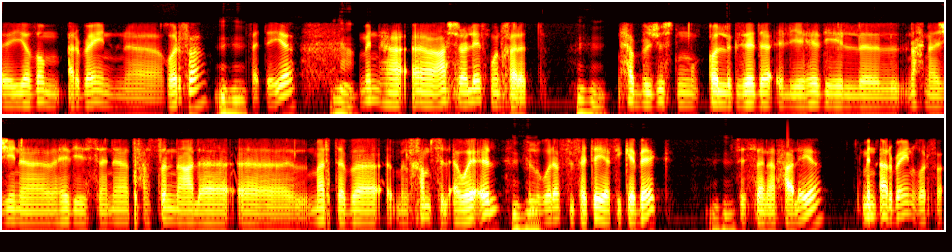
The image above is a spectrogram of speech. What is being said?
يضم 40 غرفة فتية. نعم. منها 10000 منخرط. نحب جست نقول لك زادة اللي هذه نحن جينا هذه السنة تحصلنا على آه، المرتبة من الخمس الأوائل في الغرف الفتية في كيبيك في السنة الحالية من 40 غرفة.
